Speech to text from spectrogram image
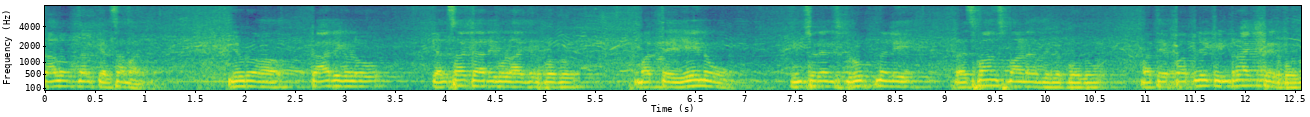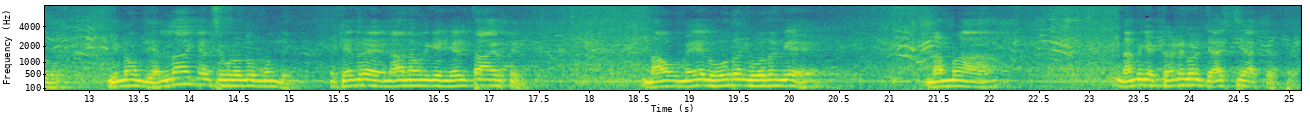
ತಾಲೂಕಿನಲ್ಲಿ ಕೆಲಸ ಮಾಡಿದ್ರು ಇವರು ಕಾರ್ಯಗಳು, ಕೆಲಸ ಕಾರ್ಯಗಳಾಗಿರ್ಬೋದು ಮತ್ತು ಏನು ಇನ್ಶೂರೆನ್ಸ್ ಗ್ರೂಪ್ನಲ್ಲಿ ರೆಸ್ಪಾನ್ಸ್ ಮಾಡೋದಿರ್ಬೋದು, ಮತ್ತು ಪಬ್ಲಿಕ್ ಇಂಟ್ರಾಕ್ಟ್ ಇರ್ಬೋದು, ಇನ್ನೊಂದು ಎಲ್ಲ ಕೆಲಸಗಳಲ್ಲೂ ಮುಂದೆ. ಏಕೆಂದರೆ ನಾನು ಅವನಿಗೆ ಹೇಳ್ತಾ ಇರ್ತೀನಿ. ನಾವು ಮೇಲೆ ಹೋದಂಗೆ ಹೋದಂಗೆ ನಮ್ಮ, ನಮಗೆ ಕಣ್ಣುಗಳು ಜಾಸ್ತಿ ಆಗ್ತಿರ್ತವೆ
